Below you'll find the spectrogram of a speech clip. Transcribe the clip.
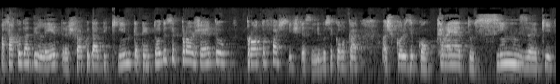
a faculdade de letras, a faculdade de química tem todo esse projeto proto-fascista, assim, de você colocar as cores em concreto, cinza, que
